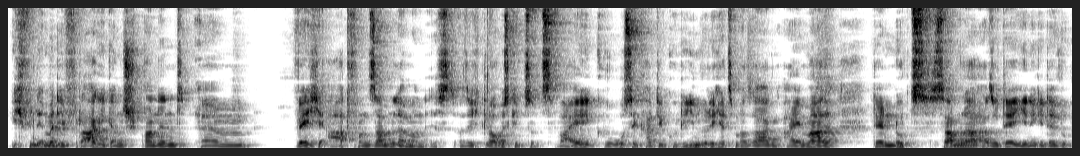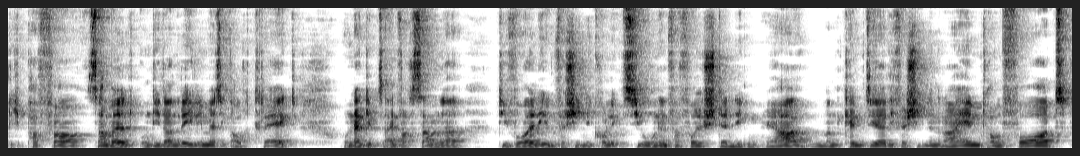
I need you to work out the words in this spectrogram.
ich finde immer die Frage ganz spannend, ähm, welche Art von Sammler man ist. Also ich glaube, es gibt so zwei große Kategorien, würde ich jetzt mal sagen. Einmal der Nutzsammler, also derjenige, der wirklich Parfum sammelt und die dann regelmäßig auch trägt. Und dann gibt's einfach Sammler, die wollen eben verschiedene Kollektionen vervollständigen. Ja, man kennt ja die verschiedenen Reihen, Tom Ford,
